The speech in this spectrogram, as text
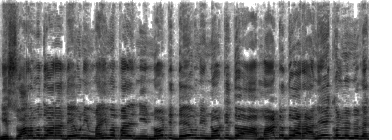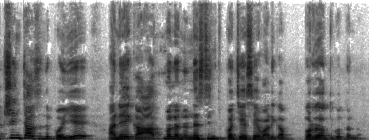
నీ స్వరము ద్వారా దేవుని మహిమపరి నీ నోటి దేవుని నోటి ద్వారా ఆ మాట ద్వారా అనేకులను రక్షించాల్సింది పోయి అనేక ఆత్మలను నశింపచేసేవాడిగా బ్రతుకుతున్నావు.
